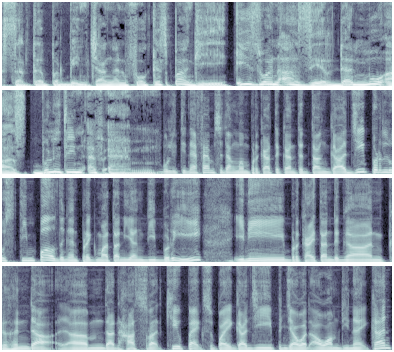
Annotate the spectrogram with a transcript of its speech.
serta perbincangan fokus pagi Izwan Azir dan Muaz Bulletin FM. Bulletin FM sedang memperkatakan tentang gaji perlu setimpal dengan perkhidmatan yang diberi. Ini berkaitan dengan kehendak um, dan hasrat QPAC supaya gaji penjawat awam dinaikkan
